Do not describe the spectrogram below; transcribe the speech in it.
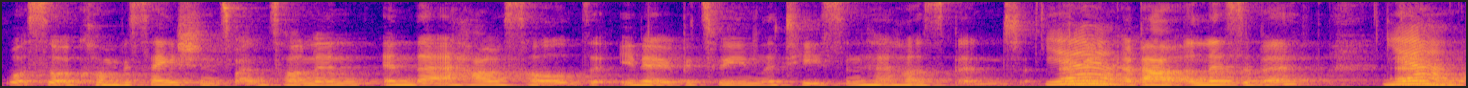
what sort of conversations went on in, in their household, you know, between Lettice and her husband. Yeah. I mean, about Elizabeth. Yeah. Um,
